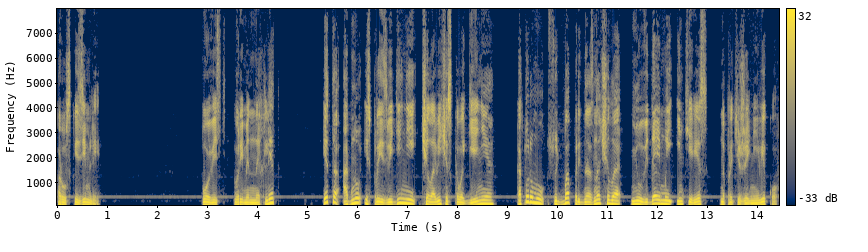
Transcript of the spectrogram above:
русской земли. Повесть временных лет это одно из произведений человеческого гения, которому судьба предназначила неувидаемый интерес на протяжении веков.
